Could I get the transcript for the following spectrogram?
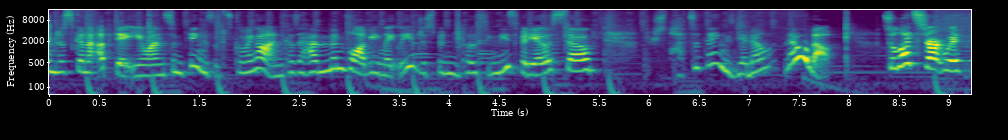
I'm just gonna update you on some things that's going on because I haven't been vlogging lately. I've just been posting these videos, so there's lots of things you don't know about. So let's start with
